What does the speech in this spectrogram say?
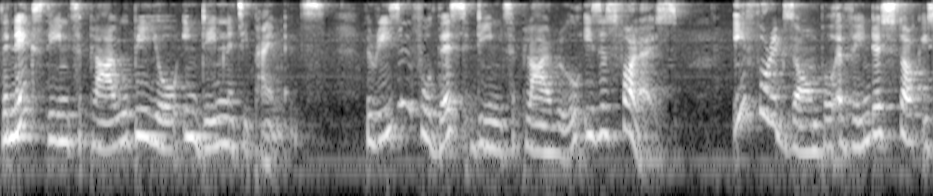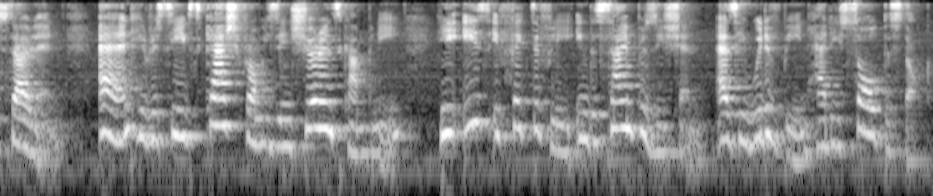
The next deemed supply will be your indemnity payments. The reason for this deemed supply rule is as follows. If, for example, a vendor's stock is stolen and he receives cash from his insurance company, he is effectively in the same position as he would have been had he sold the stock.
